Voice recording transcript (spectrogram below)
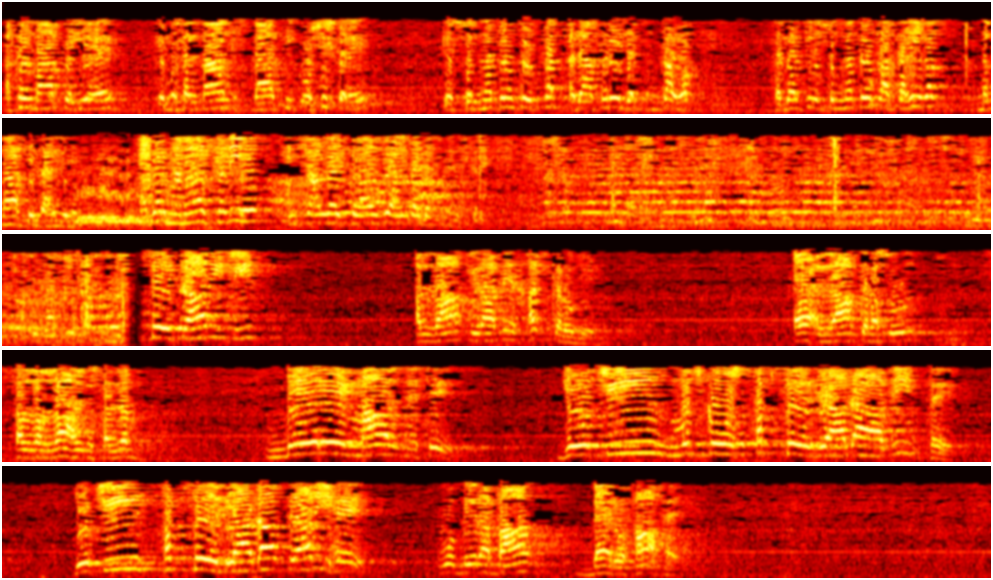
اصل بات تو یہ ہے کہ مسلمان اس بات کی کوشش کرے کہ سنتوں کو کب ادا کرے جب ان کا وقت اگر کی سنتوں کا صحیح وقت نماز سے پہلے اگر نماز کھڑی ہو ان شاء اللہ اس سوال کو آئندہ دس کریں سے۔ پیاری چیز اللہ کی راہ میں خرچ کرو گے۔ اے اللہ کے رسول صلی اللہ علیہ وسلم، میرے مال میں سے جو چیز مجھ کو سب سے زیادہ عزیز ہے جو چیز سب سے زیادہ پیاری ہے، وہ میرا باغ بیروحا ہے۔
